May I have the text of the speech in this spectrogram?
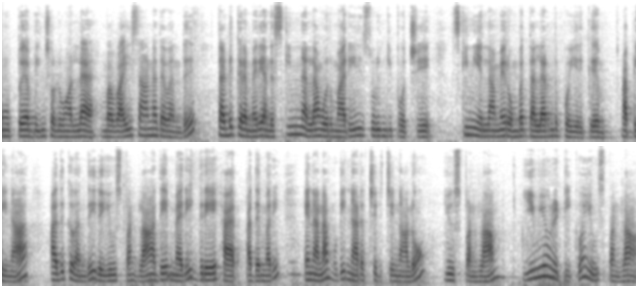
மூப்பு அப்படின்னு சொல்லுவோம்ல நம்ம வயசானதை வந்து தடுக்கிற மாதிரி அந்த ஸ்கின் எல்லாம் ஒரு மாதிரி சுருங்கி போச்சு. ஸ்கின் எல்லாமே ரொம்ப தளர்ந்து போயிருக்கு. அப்படின்னா அதுக்கு வந்து இதை யூஸ் பண்ணலாம். அதே மாதிரி கிரே ஹேர் அதே மாதிரி என்னென்னா முடி நரைச்சிடுச்சுனாலும் யூஸ் பண்ணலாம். இம்யூனிட்டிக்கும் யூஸ் பண்ணலாம்.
